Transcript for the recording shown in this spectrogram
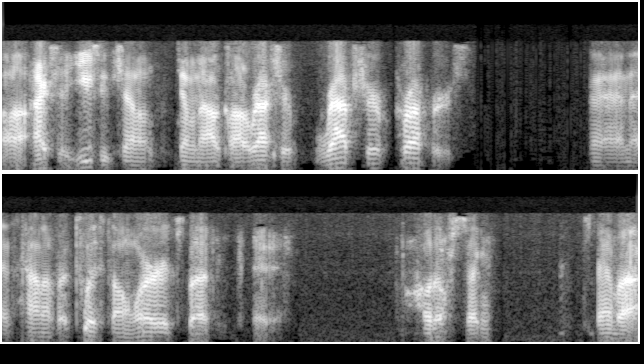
uh, actually a YouTube channel coming out called Rapture Rapture Preppers, and it's kind of a twist on words, but uh, hold on for a second. Stand by.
